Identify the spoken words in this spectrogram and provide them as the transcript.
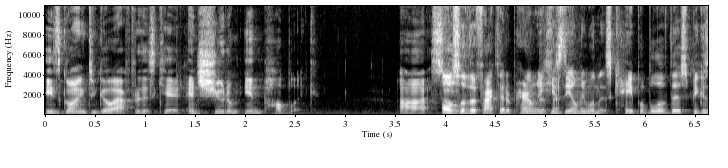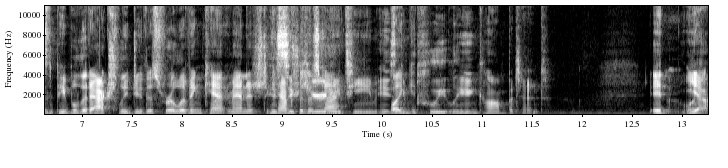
is going to go after this kid and shoot him in public. Uh, so also, the fact that apparently he's that? the only one that's capable of this because the people that actually do this for a living can't manage to his capture this guy. security guy. team is like completely incompetent. it, yeah.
